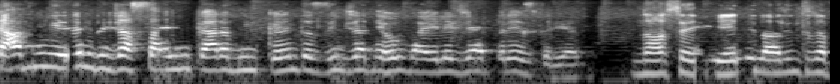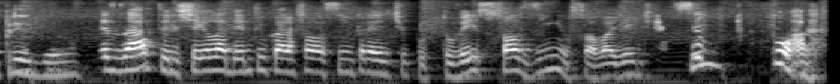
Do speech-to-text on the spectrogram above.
caminhando e já sai um cara do encanto, assim, já derruba ele e já é preso, tá ligado? Nossa, e ele lá dentro da prisão. Exato, ele chega lá dentro e o cara fala assim pra ele, tipo, tu veio sozinho salvar a gente? Sim. Porra.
